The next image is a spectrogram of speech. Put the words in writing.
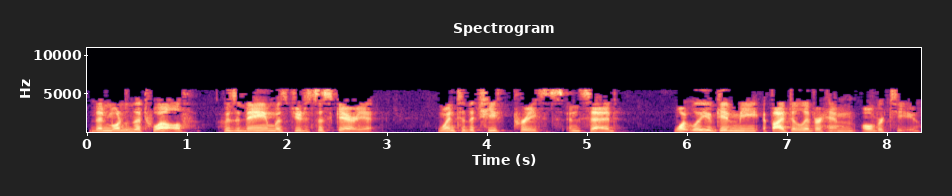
Then one of the twelve, whose name was Judas Iscariot, went to the chief priests and said, What will you give me if I deliver him over to you?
